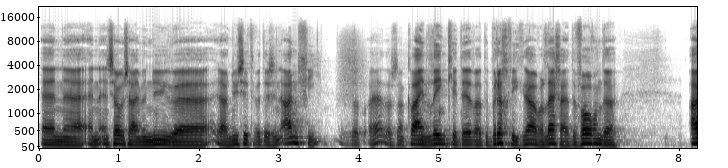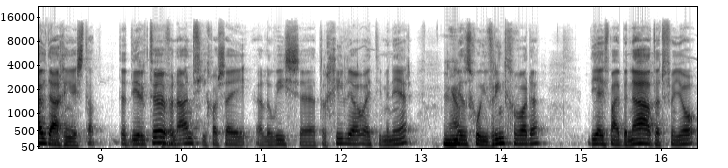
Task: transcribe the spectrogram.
En, eh, en, en zo zijn we nu, eh, ja, nu zitten we dus in Anfi. Dat is, ook, hè, dat is een klein linkje, de, wat de brug die ik daar wil leggen. De volgende uitdaging is dat de directeur van Anfi, José eh, Luis eh, Trujillo, heet die meneer, Ja. inmiddels goede vriend geworden. Die heeft mij benaderd van, joh,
